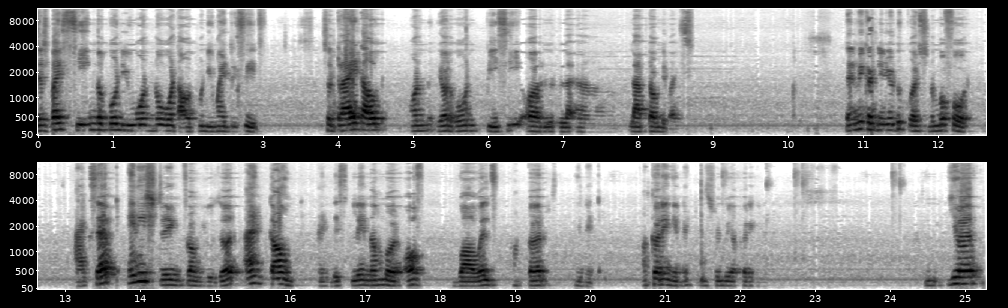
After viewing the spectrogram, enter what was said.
Just by seeing the code you won't know what output you might receive. So try it out on your own PC or uh, laptop device. Then we continue to question number 4. Accept any string from user and count and display number of vowels occur in it. Occurring in it. This should be occurring in it. Here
